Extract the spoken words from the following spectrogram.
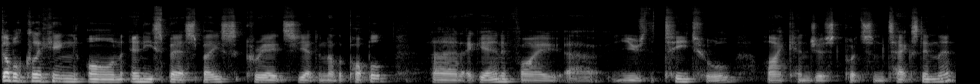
Double clicking on any spare space creates yet another popple and again if I uh, use the T tool I can just put some text in there.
